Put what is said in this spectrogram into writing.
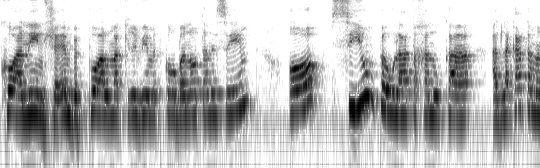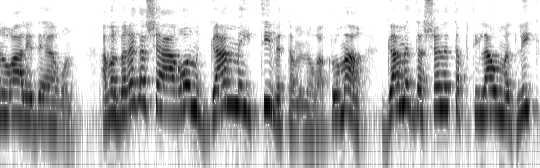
כהנים שהם בפועל מקריבים את קורבנות הנשיאים, או סיום פעולת החנוכה, הדלקת המנורה על ידי אהרון. אבל ברגע שהארון גם מיטיב את המנורה, כלומר, גם מדשן את הפתילה ומדליק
